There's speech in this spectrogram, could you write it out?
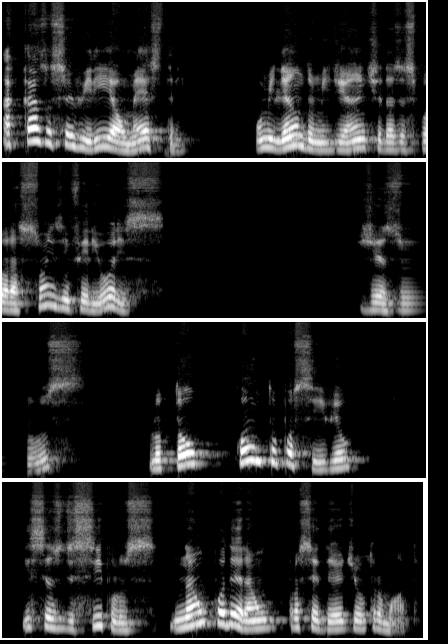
Acaso serviria ao mestre, humilhando-me diante das explorações inferiores? Jesus lutou quanto possível e seus discípulos não poderão proceder de outro modo.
